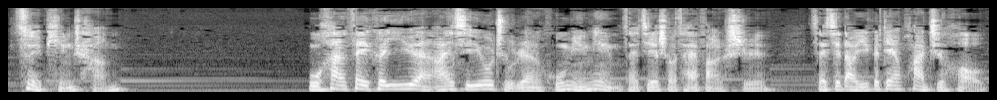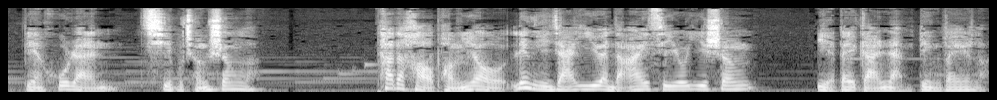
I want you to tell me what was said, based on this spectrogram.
最平常。武汉肺科医院 ICU 主任胡明明在接受采访时，在接到一个电话之后，便忽然泣不成声了。他的好朋友另一家医院的 ICU 医生也被感染病危了，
